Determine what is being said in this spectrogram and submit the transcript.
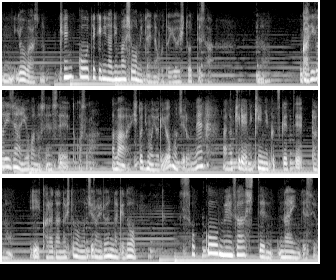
うん、要はその健康的になりましょうみたいなこと言う人ってさあのガリガリじゃんヨガの先生とかさ。あまあ人にもよるよもちろんね。あの綺麗に筋肉つけてあのいい体の人ももちろんいるんだけどそこを目指してないんですよ。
